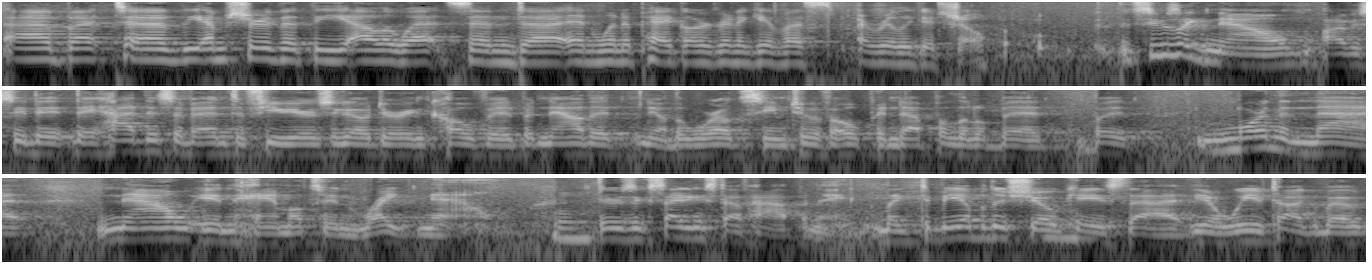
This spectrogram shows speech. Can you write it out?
uh, but uh, the, I'm sure that the Alouettes and, uh, and Winnipeg are going to give us a really good show. It seems like now, obviously, they, they had this event a few years ago during COVID, but now that you know the world seemed to have opened up a little bit. But more than that, now in Hamilton, right now, mm-hmm. there's exciting stuff happening. Like to be able to showcase mm-hmm. that, you know, we've talked about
